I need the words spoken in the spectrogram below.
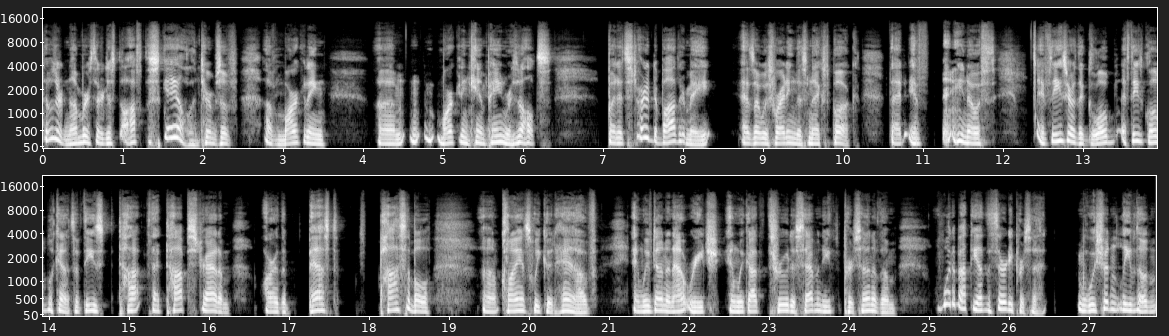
Those are numbers that are just off the scale in terms of, of marketing, um, marketing campaign results. But it started to bother me as I was writing this next book that if, you know, if, if these are the globe, if these global accounts, if these top, that top stratum are the best possible uh, clients we could have, and we've done an outreach and we got through to 70% of them, what about the other 30%? we shouldn't leave them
